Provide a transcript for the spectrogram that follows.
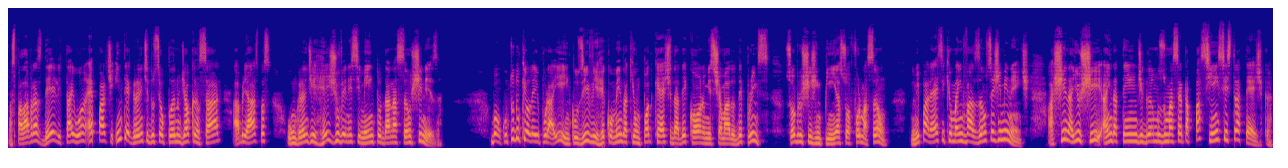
Nas palavras dele, Taiwan é parte integrante do seu plano de alcançar, abre aspas, um grande rejuvenescimento da nação chinesa. Bom, com tudo que eu leio por aí, inclusive recomendo aqui um podcast da The Economist chamado The Prince sobre o Xi Jinping e a sua formação, não me parece que uma invasão seja iminente. A China e o Xi ainda têm, digamos, uma certa paciência estratégica.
